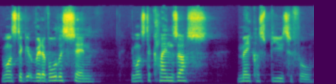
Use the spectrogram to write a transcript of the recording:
He wants to get rid of all the sin. He wants to cleanse us, make us beautiful.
